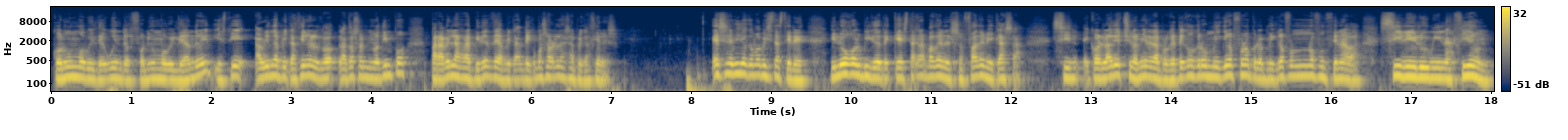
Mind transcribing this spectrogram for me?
con un móvil de Windows Phone y un móvil de Android y estoy abriendo aplicaciones las dos al mismo tiempo para ver la rapidez de, de cómo se abren las aplicaciones. Es el vídeo que más visitas tiene. Y luego el vídeo de que está grabado en el sofá de mi casa. Sin, con el audio hecho una mierda. Porque tengo que un micrófono, pero el micrófono no funcionaba. Sin iluminación.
